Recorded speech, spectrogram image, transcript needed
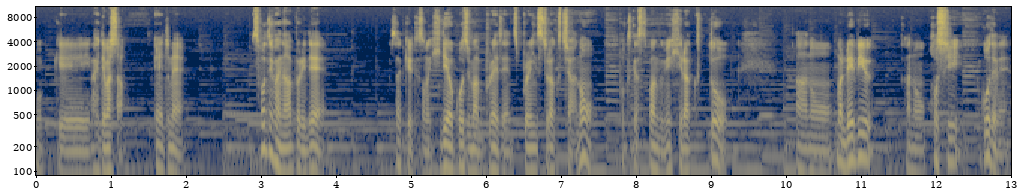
OK。はい、出ました。えっ、ー、とね、Spotify のアプリで、さっき言ったその、秀夫小島プレゼンツブレインストラクチャーのポッドキャスト番組を開くと、あの、まあ、レビュー、あの、星5でね、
